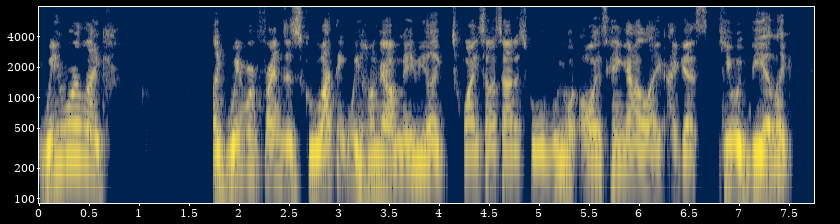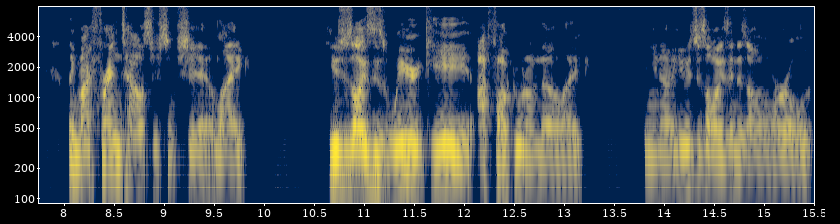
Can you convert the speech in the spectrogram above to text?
we were like like we were friends at school. I think we hung out maybe like twice outside of school. We would always hang out like I guess he would be at like like my friend's house or some shit. Like he was just always this weird kid. I fucked with him though. Like you know, he was just always in his own world.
